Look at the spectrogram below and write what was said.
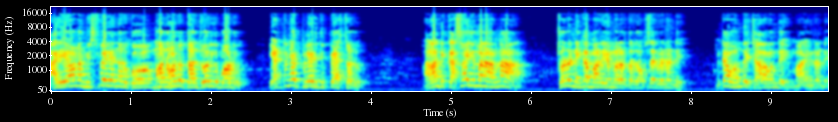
అది ఏమన్నా మిస్పేర్ అయిందనుకో మనోడు దాని జోలికి పాడు. వెంటనే ప్లేట్ తిప్పేస్తాడు. అలాంటి కషాయి మన అన్న. చూడండి ఇంకా మాట ఏం మాట్లాడతాడు? ఒకసారి వినండి. ఇంకా ఉంది చాలా ఉంది. మా వినండి.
